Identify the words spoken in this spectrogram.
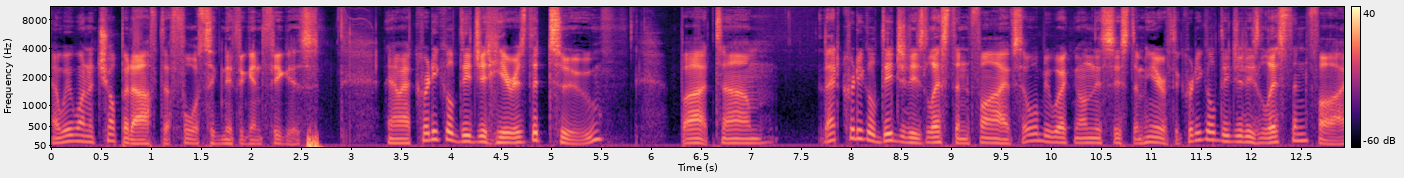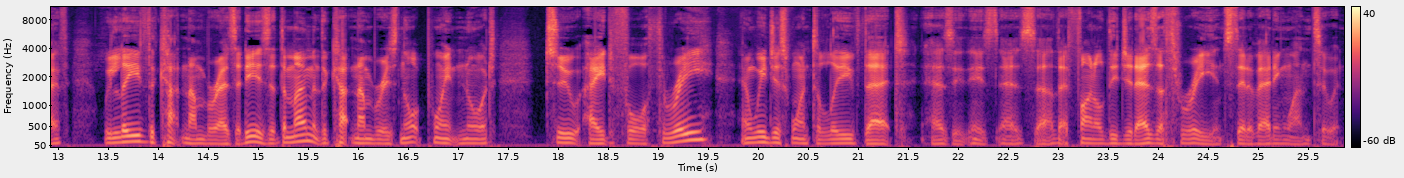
and we want to chop it after four significant figures. Now our critical digit here is the 2, but um, that critical digit is less than 5, so we'll be working on this system here. If the critical digit is less than 5, we leave the cut number as it is. At the moment the cut number is 0.02843, and we just want to leave that as it is as uh, that final digit as a 3 instead of adding 1 to it.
